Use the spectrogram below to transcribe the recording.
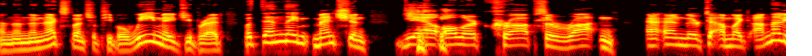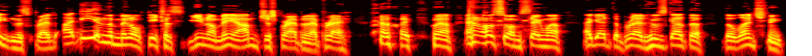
And then the next bunch of people, we made you bread. But then they mention, yeah, all our crops are rotten. A- And they're, t- I'm like, I'm not eating this bread. I'd be in the middle because you know me, I'm just grabbing that bread. like, well, and also I'm saying, well, I got the bread. Who's got the, the lunch meat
